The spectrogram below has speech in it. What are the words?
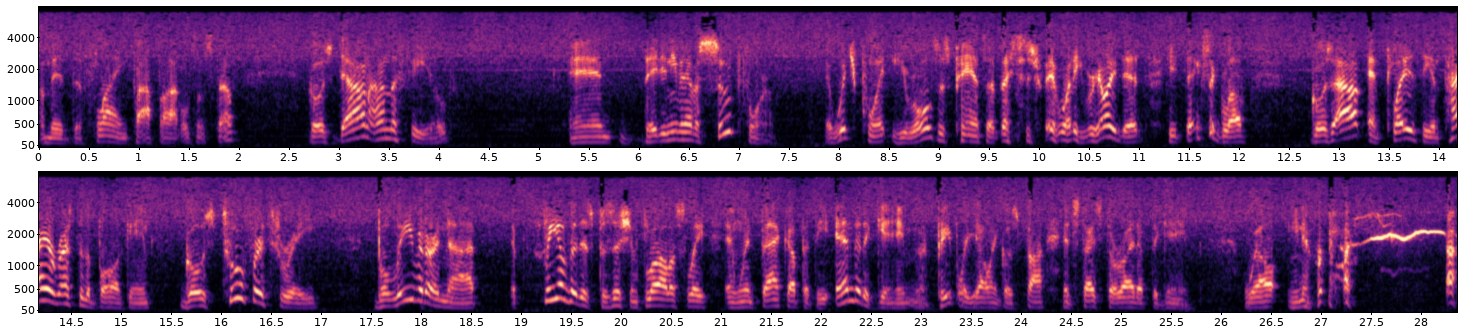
amid the flying pop bottles and stuff, goes down on the field, and they didn't even have a suit for him. At which point he rolls his pants up. This is what he really did. He takes a glove, goes out and plays the entire rest of the ball game, goes two for three, believe it or not, fielded his position flawlessly, and went back up at the end of the game. People are yelling, goes down, and starts to ride up the game. Well, he never played.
